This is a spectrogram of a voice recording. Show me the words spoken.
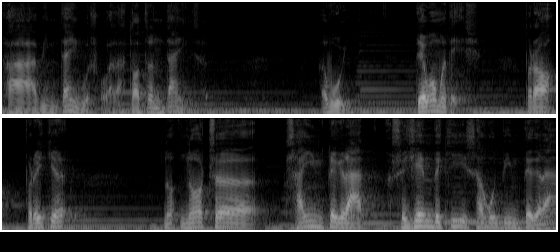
fa 20 anys, la soledat, o 30 anys avui, té el mateix, però per que no, no s'ha integrat, la gent d'aquí s'ha hagut d'integrar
